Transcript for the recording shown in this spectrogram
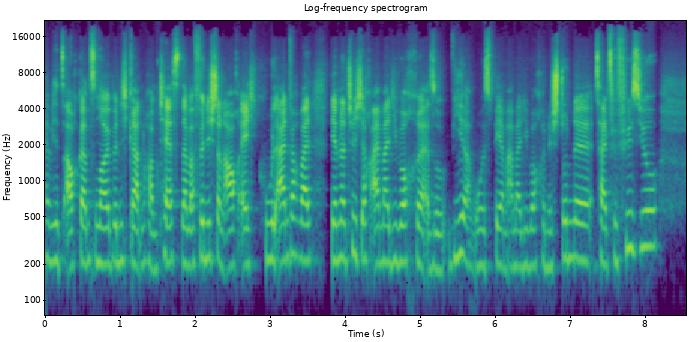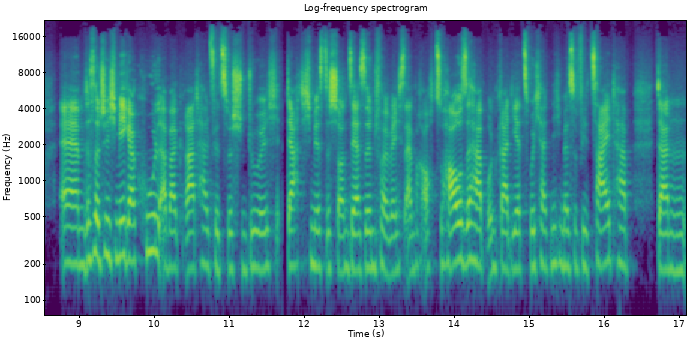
habe ich jetzt auch ganz neu, bin ich gerade noch am Testen, aber finde ich schon auch echt cool. Einfach weil wir haben natürlich auch einmal die Woche, also wir am OSP haben einmal die Woche eine Stunde Zeit für Physio. Ähm, das ist natürlich mega cool, aber gerade halt für zwischendurch dachte ich mir, ist das schon sehr sinnvoll, wenn ich es einfach auch zu Hause habe und gerade jetzt, wo ich halt nicht mehr so viel Zeit habe, dann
